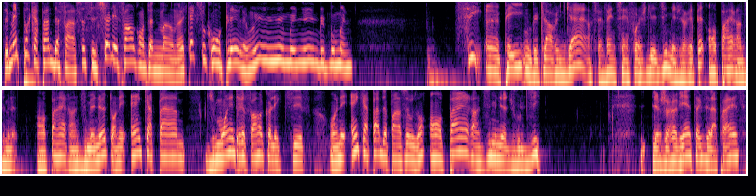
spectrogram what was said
T'es même pas capable de faire ça. C'est le seul effort qu'on te demande. Un texte au complet, là. Si un pays nous déclare une guerre, ça fait 25 fois que je le dis, mais je le répète, on perd en 10 minutes. On perd en 10 minutes. On est incapable du moindre effort collectif. On est incapable de penser aux autres. On perd en 10 minutes, je vous le dis. Je reviens au texte de la presse.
